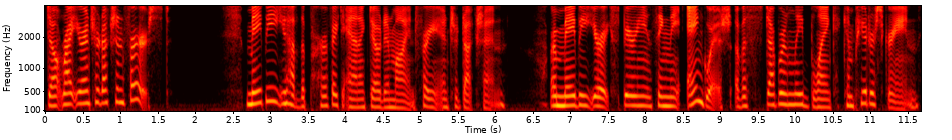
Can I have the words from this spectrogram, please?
Don't write your introduction first. Maybe you have the perfect anecdote in mind for your introduction. Or maybe you're experiencing the anguish of a stubbornly blank computer screen.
